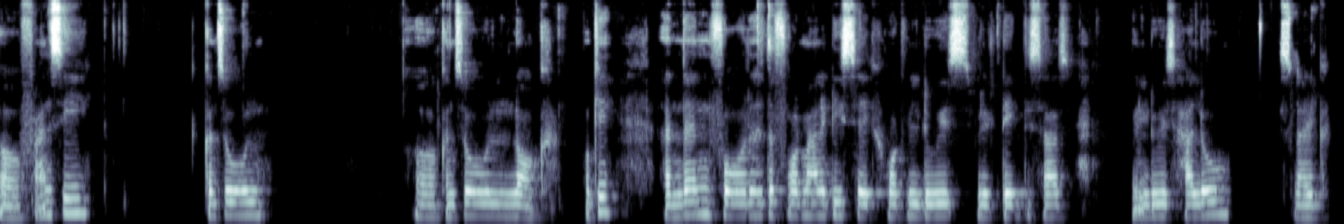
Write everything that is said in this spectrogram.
uh, fancy console uh, console log okay? And then for the formality sake what we'll do is we'll take this as we'll do is hello it's like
